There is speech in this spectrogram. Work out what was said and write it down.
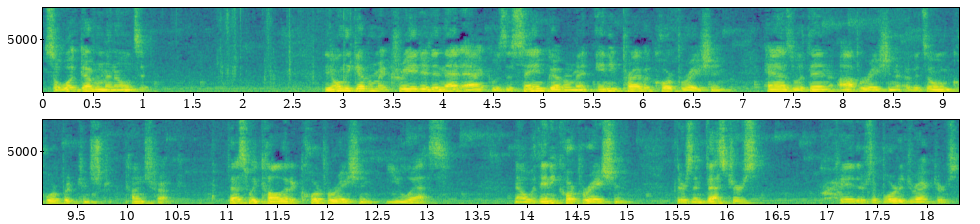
So what government owns it? The only government created in that act was the same government any private corporation has within operation of its own corporate construct. Thus, we call it a corporation US. Now, with any corporation, there's investors, okay, there's a board of directors,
